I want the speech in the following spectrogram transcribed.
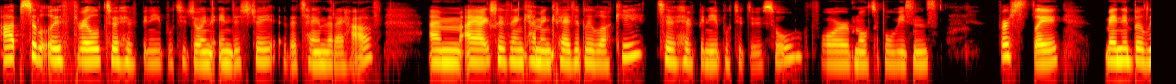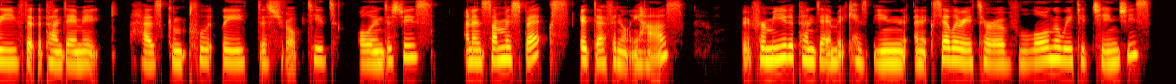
absolutely thrilled to have been able to join the industry at the time that I have. Um, I actually think I'm incredibly lucky to have been able to do so for multiple reasons. Firstly, many believe that the pandemic has completely disrupted all industries, and in some respects, it definitely has. But for me, the pandemic has been an accelerator of long awaited changes,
